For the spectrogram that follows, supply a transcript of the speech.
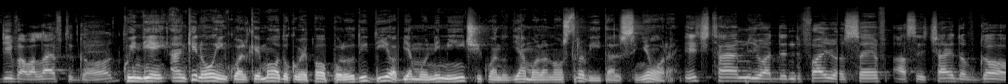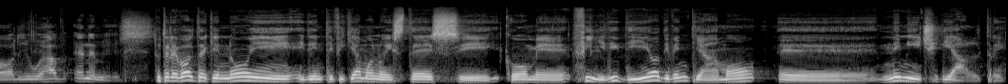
give our life to God. Quindi anche noi in qualche modo come popolo di Dio abbiamo nemici quando diamo la nostra vita al Signore. Each time you identify yourself as a child of God, you will have enemies. Tutte le volte che noi identifichiamo noi stessi come figli di Dio diventiamo eh, nemici di altri.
